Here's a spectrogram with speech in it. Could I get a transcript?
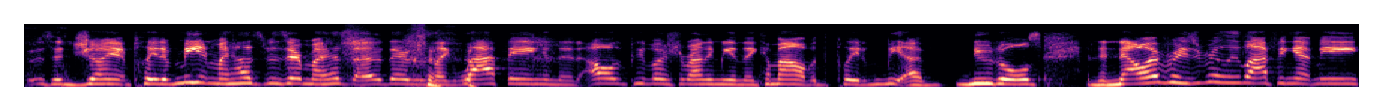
was a giant plate of meat, and my husband's there. My husband there was like laughing, and then all the people are surrounding me, and they come out with a plate of meat, of noodles, and then now everybody's really laughing at me,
